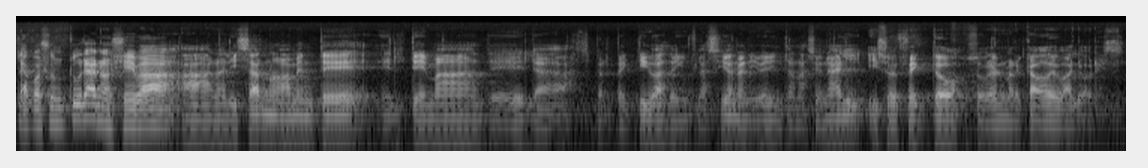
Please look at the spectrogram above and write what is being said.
La coyuntura nos lleva a analizar nuevamente el tema de las perspectivas de inflación a nivel internacional y su efecto sobre el mercado de valores.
